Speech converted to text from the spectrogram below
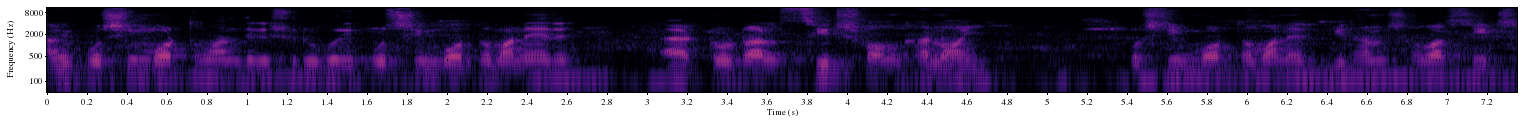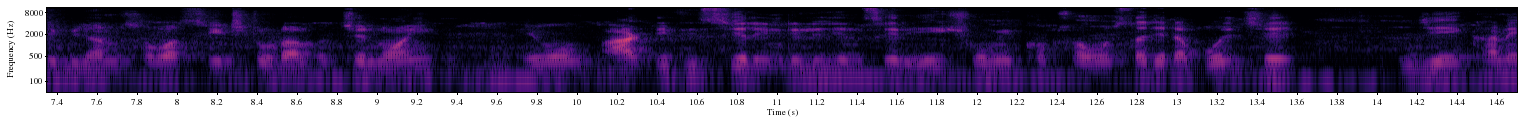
আমি পশ্চিম বর্ধমান থেকে শুরু করি। পশ্চিম বর্ধমানের টোটাল সিট সংখ্যা নয়। পশ্চিম বর্ধমানের বিধানসভা সিট, সেই বিধানসভা সিট টোটাল হচ্ছে নয় এবং আর্টিফিশিয়াল ইন্টেলিজেন্সের এই সমীক্ষক সংস্থা যেটা বলছে যে এখানে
